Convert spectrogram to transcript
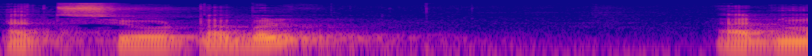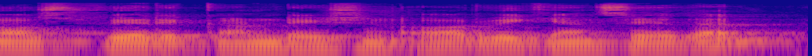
At suitable atmospheric condition. Or we can say that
